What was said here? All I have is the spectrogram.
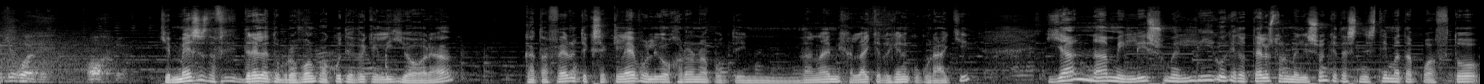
όχι εγώ εδώ. Και μέσα σε αυτή την τρέλα των προβών που ακούτε εδώ και λίγη ώρα καταφέρω και ξεκλέβω λίγο χρόνο από την Δανάη Μιχαλάκη και τον Γιάννη Κουκουράκη για να μιλήσουμε λίγο για το τέλος των μελισσών και τα συναισθήματα που αυτό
